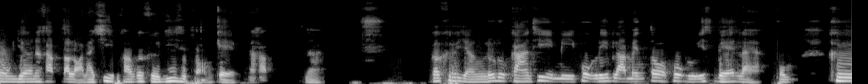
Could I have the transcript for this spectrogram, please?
ลงเยอะนะครับ ตลอดอาชีพเขาก็คือ 22 เกมนะครับนะก็คืออย่างฤดูกาลที่มีพวกลิฟลาเมนโตพวกลุยส์เบสแหละ ผมคือ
